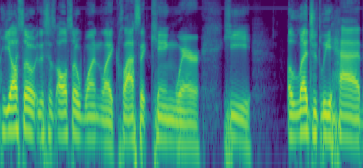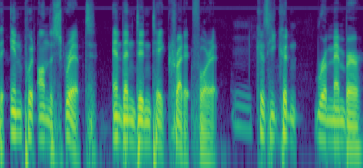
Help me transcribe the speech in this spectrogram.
He also this is also one like classic King where he allegedly had input on the script and then didn't take credit for it mm. because he couldn't remember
